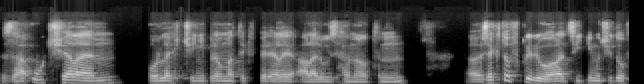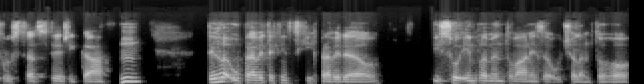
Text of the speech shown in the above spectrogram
za účelem odlehčení pneumatik Pirelli, ale Lewis Hamilton eh, řekl to v klidu, ale cítím určitou frustraci, říká, hm, tyhle úpravy technických pravidel jsou implementovány za účelem toho,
